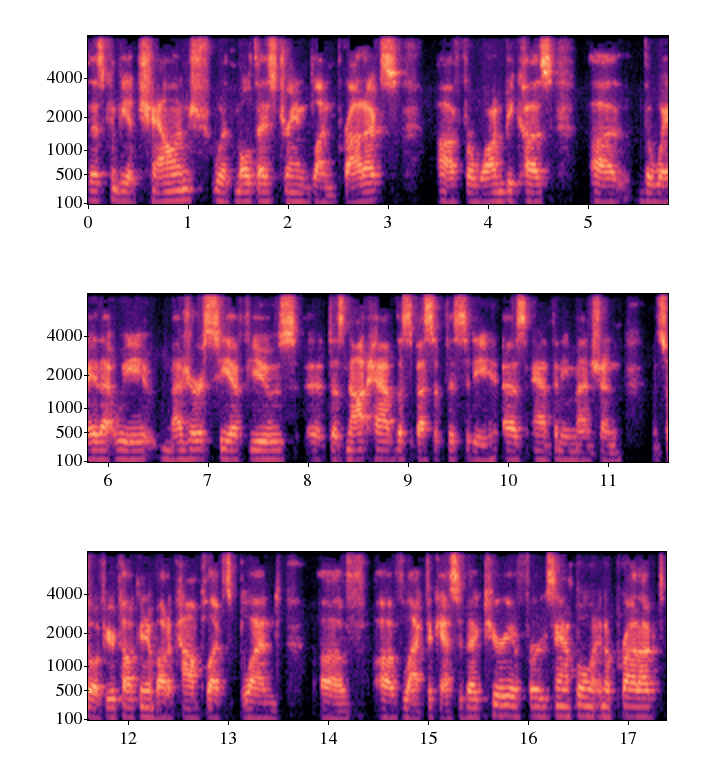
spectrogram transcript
this can be a challenge with multi-strain blend products. Uh, for one, because uh, the way that we measure CFUs does not have the specificity as Anthony mentioned. And so if you're talking about a complex blend of, of lactic acid bacteria, for example, in a product,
